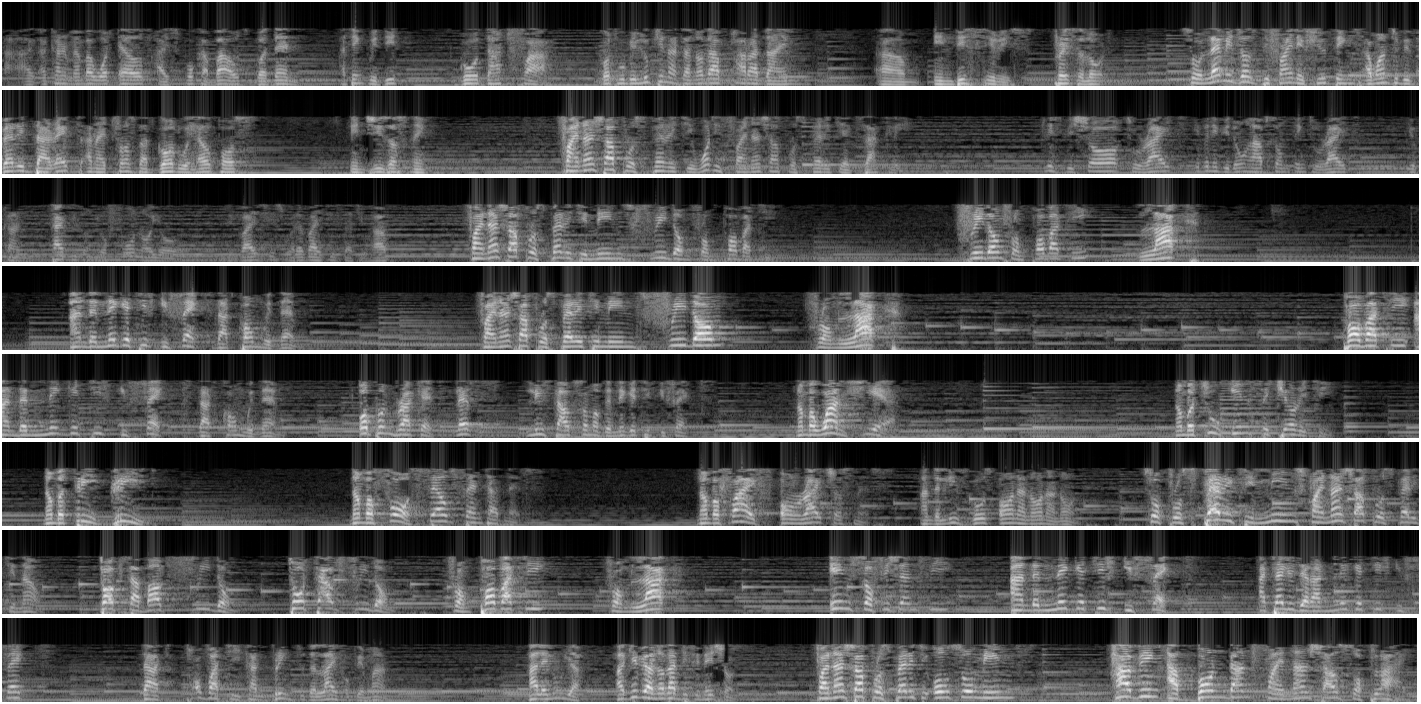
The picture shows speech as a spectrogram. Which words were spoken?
I, I can't remember what else I spoke about, but then I think we did go that far But we'll be looking at another paradigm um, in this series. Praise the Lord. So let me just define a few things. I want to be very direct and I trust that God will help us in Jesus' name. Financial prosperity. What is financial prosperity exactly? Please be sure to write. Even if you don't have something to write, you can type it on your phone or your devices, whatever it is that you have. Financial prosperity means freedom from poverty. Freedom from poverty, lack, and the negative effects that come with them. Financial prosperity means freedom from lack, poverty, and the negative effects that come with them. Open bracket. Let's list out some of the negative effects. Number one, fear. Number two, insecurity. Number three, greed. Number four, self centeredness. Number five, unrighteousness. And the list goes on and on and on. So prosperity means financial prosperity now. Talks about freedom, total freedom from poverty, from lack, insufficiency, and the negative effect. I tell you, there are negative effects that poverty can bring to the life of a man. Hallelujah. I'll give you another definition. Financial prosperity also means having abundant financial supplies.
